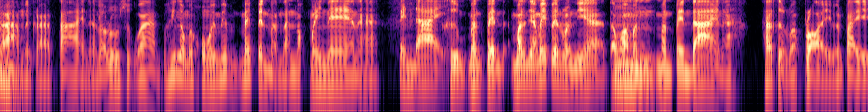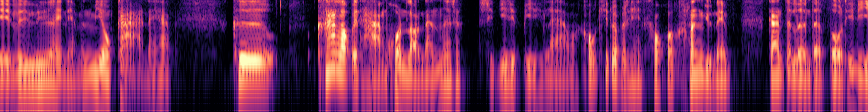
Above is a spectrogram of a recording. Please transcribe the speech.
กลางอเมริกาใต้นะเรารู้สึกว่าเฮ้ยเราไม่คงไม่ไม่ไม่เป็นแบบนั้นหรอกไม่แน่นะฮะเป็นได้คือมันเป็นมันยังไม่เป็นวันเนี้ยแต่ว่ามันอืมมันเป็นได้นะ ถ้าเกิดว่าปล่อยมันไปเรื่อยๆเนี่ยมันมีโอกาสนะครับ คือ ถ้าเราไปถามคนเหล่านั้นเมื่อสักสิบยี่สิบปีที่แล้วอะเขาคิดว่าประเทศเขาก็กำลังอยู่ในการเจริญเติบโตที่ดี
